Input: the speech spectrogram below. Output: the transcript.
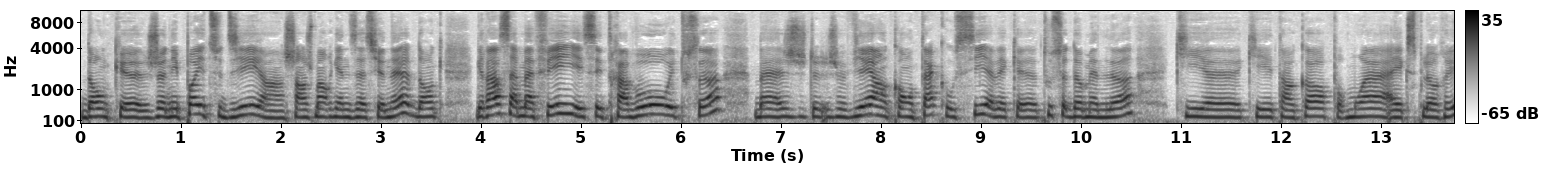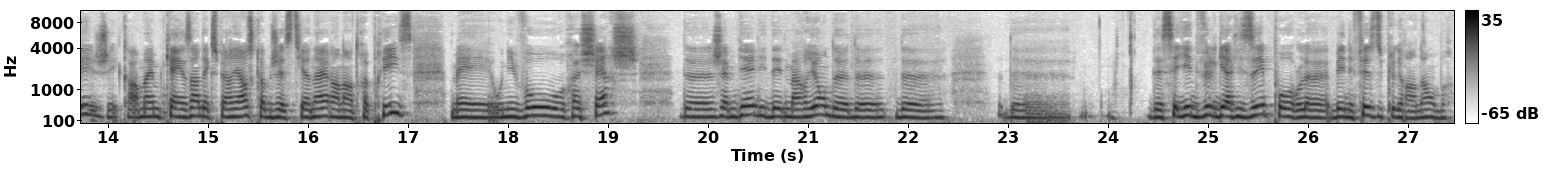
donc, euh, je n'ai pas étudié en changement organisationnel. Donc, grâce à ma fille et ses travaux et tout ça, ben, je, viens en contact aussi avec euh, tout ce domaine-là qui, euh, qui est encore pour moi à explorer. J'ai quand même 15 ans d'expérience comme gestionnaire en entreprise, mais au niveau recherche, j'aime bien l'idée de Marion de, de, de, de d'essayer de vulgariser pour le bénéfice du plus grand nombre.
